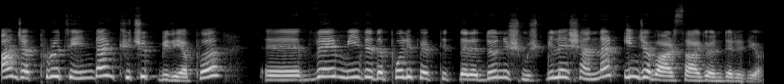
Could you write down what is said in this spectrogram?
ancak proteinden küçük bir yapı ee, ve midede polipeptitlere dönüşmüş bileşenler ince bağırsağa gönderiliyor.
